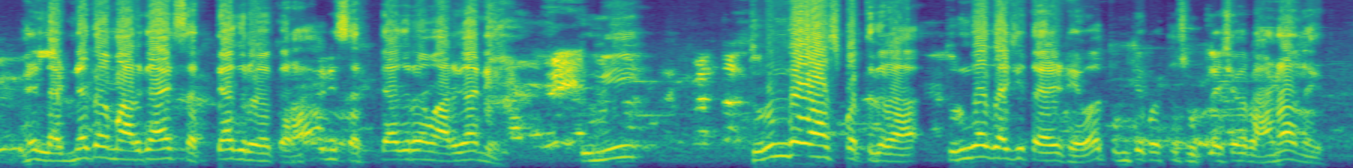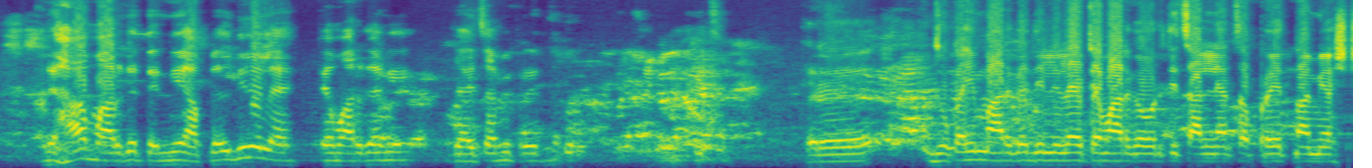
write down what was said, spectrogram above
आणि लढण्याचा मार्ग आहे सत्याग्रह करा. आणि सत्याग्रह मार्गाने तुम्ही तुरुंगवास पत्करा तुरुंगात जायची तयारी ठेवा तुमचे प्रश्न सुटल्याशिवाय राहणार नाहीत. आणि हा मार्ग त्यांनी आपल्याला दिलेला आहे. त्या मार्गाने जायचा आम्ही प्रयत्न करू. तर जो काही मार्ग दिलेला आहे त्या मार्गावरती चालण्याचा प्रयत्न आम्ही अश-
